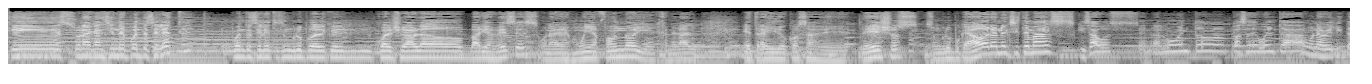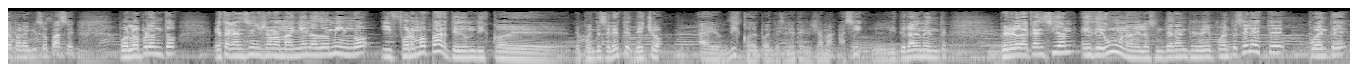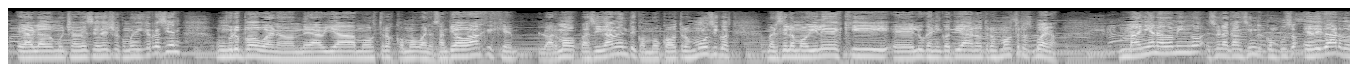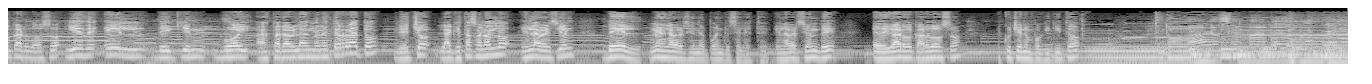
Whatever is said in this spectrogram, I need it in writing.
que es una canción de Puente Celeste. Puente Celeste es un grupo del que, el cual yo he hablado varias veces, una vez muy a fondo y en general he traído cosas de, ellos. Es un grupo que ahora no existe más, quizás vos en algún momento pase de vuelta una velita para que eso pase. Por lo pronto, esta canción se llama Mañana Domingo y formó parte de un disco de, de Puente Celeste. De hecho, hay un disco de Puente Celeste que se llama así, literalmente. Pero la canción es de uno de los integrantes de Puente Celeste. Puente, he hablado muchas veces de ellos, como dije recién. Un grupo, bueno, donde había monstruos como, bueno, Santiago Vázquez, que lo armó básicamente, convocó a otros músicos, Marcelo Mogileski, eh, Lucas Nicotian, otros monstruos. Bueno, Mañana Domingo es una canción que compuso Edgardo Cardoso y es de él de quien voy a estar hablando en este rato. De hecho, la que está sonando es la versión de él, no es la versión de Puente Celeste, es la versión de Edgardo Cardoso. Escuchen un poquitito. Toda la semana.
